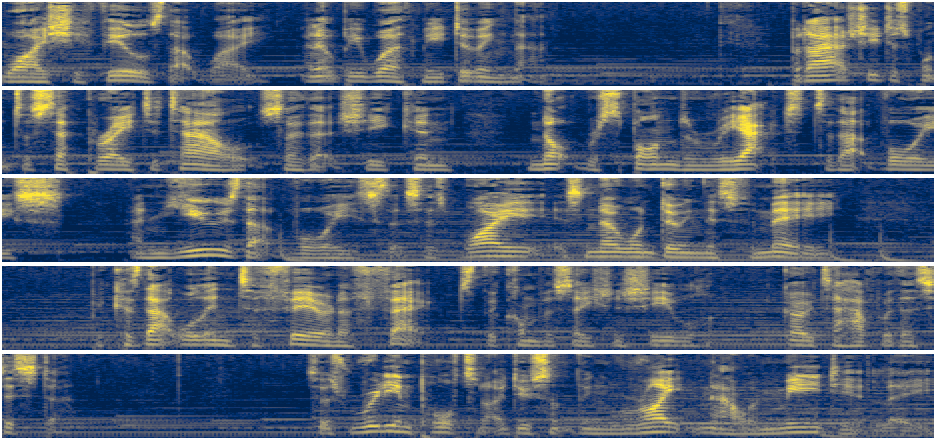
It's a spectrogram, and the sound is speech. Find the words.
why she feels that way, and it'll be worth me doing that. But I actually just want to separate it out so that she can not respond and react to that voice and use that voice that says, Why is no one doing this for me? Because that will interfere and affect the conversation she will go to have with her sister. So it's really important I do something right now, immediately,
